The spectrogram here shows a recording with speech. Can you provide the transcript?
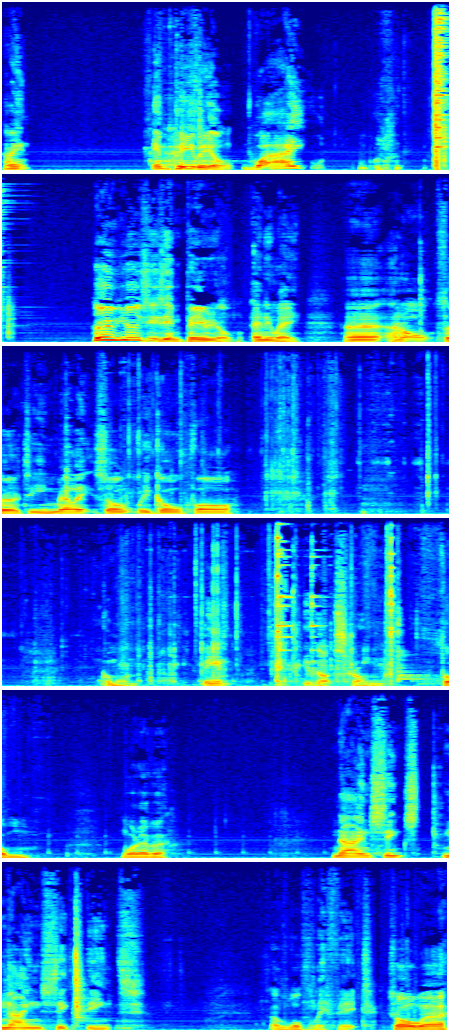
I mean, Imperial. Why? Who uses Imperial anyway? Uh, an old 13 milli, so we go for. Come on, Ian, you've got strong thumb, whatever. Nine six nine sixteenths. A lovely fit. So uh,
